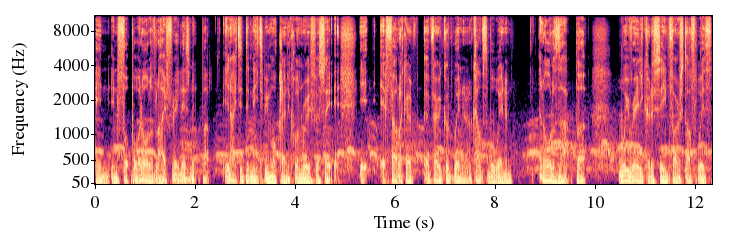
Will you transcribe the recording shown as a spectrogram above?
in in football and all of life, really, isn't it? But United did need to be more clinical and ruthless. It it, it felt like a, a very good win and a comfortable win, and, and all of that, but we really could have seen Forest off with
